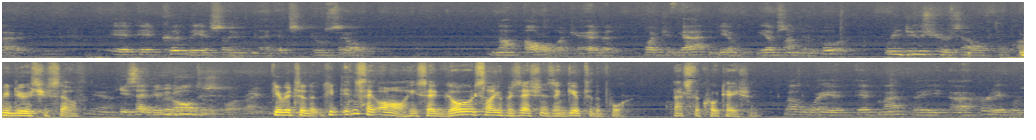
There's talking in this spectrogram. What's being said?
uh, it, it could be assumed that it's go sell not all of what you had, but what you got, and give, give some to the poor. Reduce yourself to. poverty. reduce yourself. Yeah. He said give it all to the poor, right? Give it to the. He didn't say all. He said, "Go and sell your possessions and give to the poor." That's the quotation. By the way, it, it might be, I heard it was,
